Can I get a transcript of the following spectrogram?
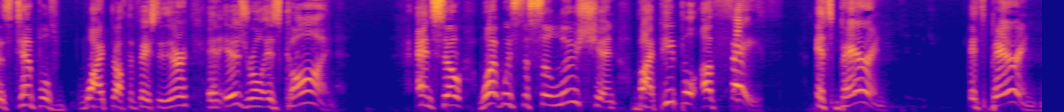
Because temples wiped off the face of the earth and Israel is gone. And so, what was the solution by people of faith? It's barren. It's barren.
